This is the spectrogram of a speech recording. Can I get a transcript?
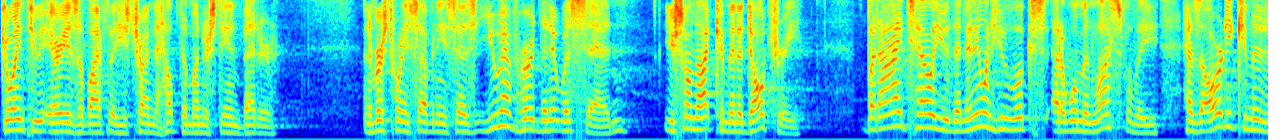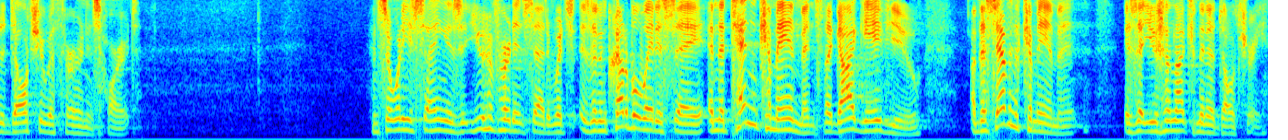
going through areas of life that he's trying to help them understand better. And in verse 27, he says, You have heard that it was said, You shall not commit adultery. But I tell you that anyone who looks at a woman lustfully has already committed adultery with her in his heart. And so, what he's saying is that you have heard it said, which is an incredible way to say, in the Ten Commandments that God gave you, the seventh commandment is that you shall not commit adultery.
